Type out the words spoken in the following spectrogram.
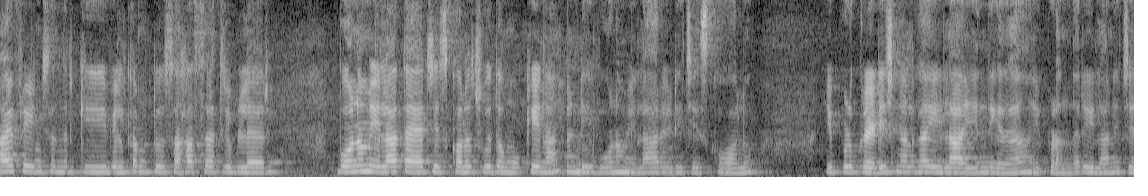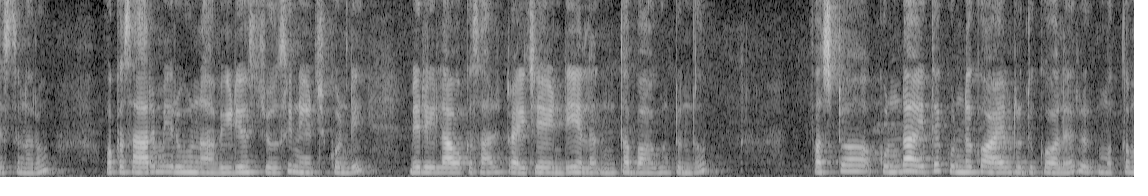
హాయ్ ఫ్రెండ్స్ అందరికీ. వెల్కమ్ టు సహస్ర త్రిబులర్. బోనం ఎలా తయారు చేసుకోవాలో చూద్దాం ఓకేనా? అండి బోనం ఎలా రెడీ చేసుకోవాలో? ఇప్పుడు ట్రెడిషనల్గా ఇలా అయ్యింది కదా ఇప్పుడు అందరూ ఇలానే చేస్తున్నారు. ఒకసారి మీరు నా వీడియోస్ చూసి నేర్చుకోండి. మీరు ఇలా ఒకసారి ట్రై చేయండి ఎలా ఎంత బాగుంటుందో. ఫస్ట్ కుండ అయితే కుండకు ఆయిల్ రుద్దుకోవాలి. మొత్తం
